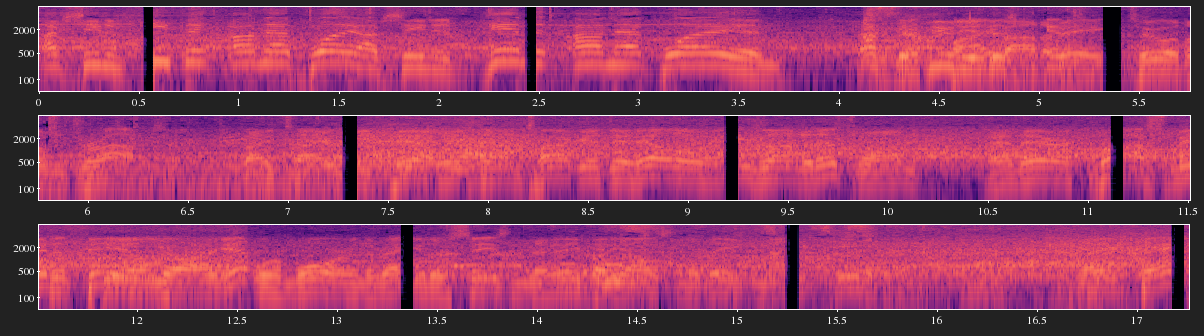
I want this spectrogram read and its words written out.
I've seen him keep it on that play. I've seen him hand it on that play, and that's the beauty of this. out of eight. Two of them dropped by Tyreek Hill. He's on target to Hill, who hangs on to this one. And they're across midfield. Yard or more in the regular season than anybody else in the league. 19 of them. Play fake,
